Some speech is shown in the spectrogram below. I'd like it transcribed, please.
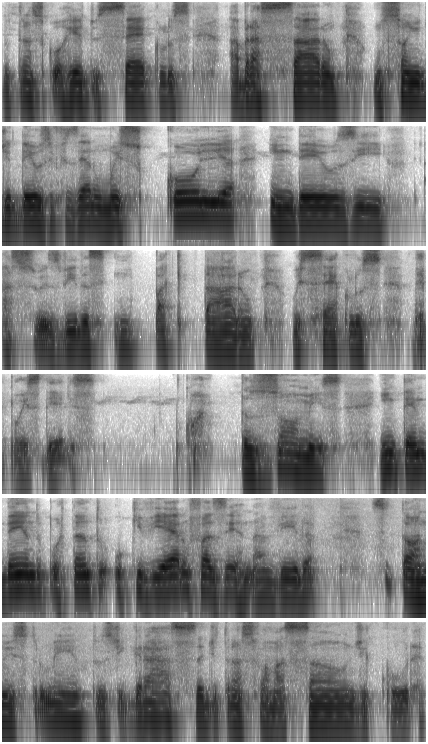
no transcorrer dos séculos abraçaram um sonho de Deus e fizeram uma escolha em Deus e as suas vidas impactaram os séculos depois deles. Quantos homens, entendendo, portanto, o que vieram fazer na vida, se tornam instrumentos de graça, de transformação, de cura.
